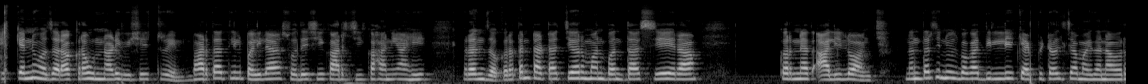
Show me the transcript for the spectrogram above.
एक्क्याण्णव हजार अकरा उन्हाळी विशेष ट्रेन. भारतातील पहिल्या स्वदेशी कारची कहाणी आहे रंजक. रतन टाटा चेअरमन बनता शेरा करण्यात आली लॉन्च नंतरची न्यूज बघा दिल्ली कॅपिटलच्या मैदानावर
